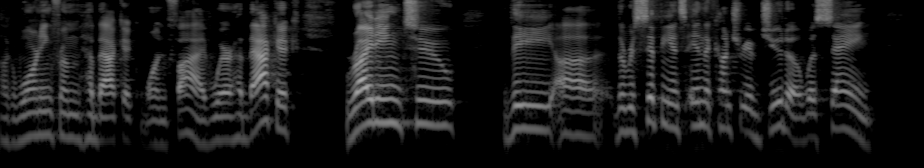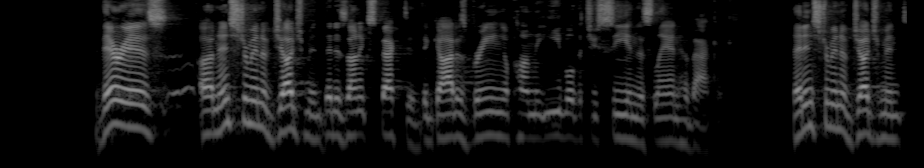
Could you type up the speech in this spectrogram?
Like a warning from Habakkuk 1:5, where Habakkuk, writing to the, uh, the recipients in the country of Judah, was saying, There is an instrument of judgment that is unexpected that God is bringing upon the evil that you see in this land, Habakkuk. That instrument of judgment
